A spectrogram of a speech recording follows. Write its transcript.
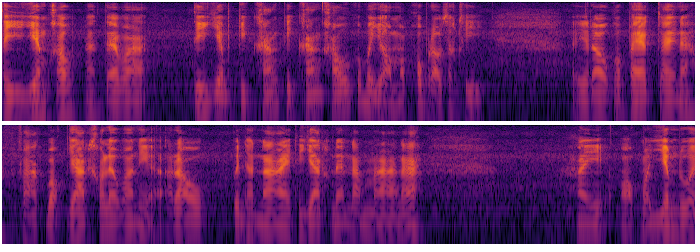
ตีเยี่ยมเขานะแต่ว่าตีเยี่ยมกี่ครั้งกี่ครั้งเขาก็ไม่ยอมมาพบเราสักที ไอเราก็แปลกใจนะ ฝากบอกญาติเขาแล้วว่าเนี่ยเราเป็นทนายที่ญาติเขาแนะนำมานะ ให้ออกมาเยี่ยมด้วย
